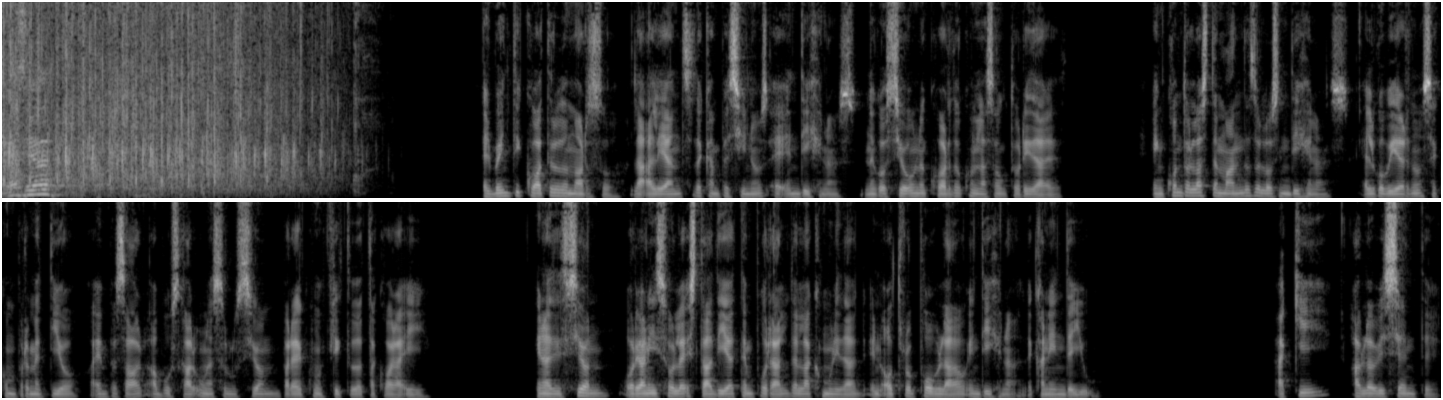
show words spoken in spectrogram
Gracias. El 24 de marzo, la Alianza de Campesinos e Indígenas negoció un acuerdo con las autoridades. En cuanto a las demandas de los indígenas, el gobierno se comprometió a empezar a buscar una solución para el conflicto de Tacuaraí. En adición, organizó la estadía temporal de la comunidad en otro poblado indígena de Canindeyú. Aquí habla Vicente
